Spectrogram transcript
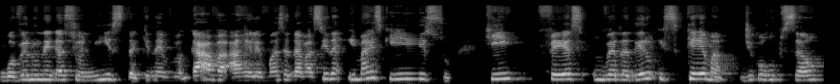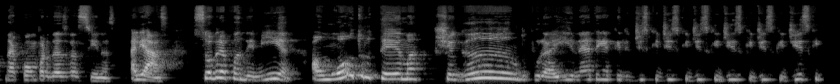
Um governo negacionista que negava a relevância da vacina e mais que isso, que fez um verdadeiro esquema de corrupção na compra das vacinas. Aliás, sobre a pandemia, há um outro tema chegando por aí, né? Tem aquele diz que diz que diz que diz que diz que diz que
